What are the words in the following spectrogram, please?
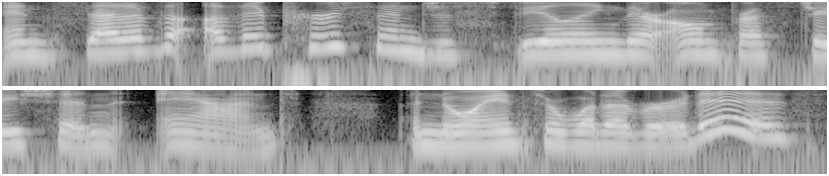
Instead of the other person just feeling their own frustration and annoyance or whatever it is,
